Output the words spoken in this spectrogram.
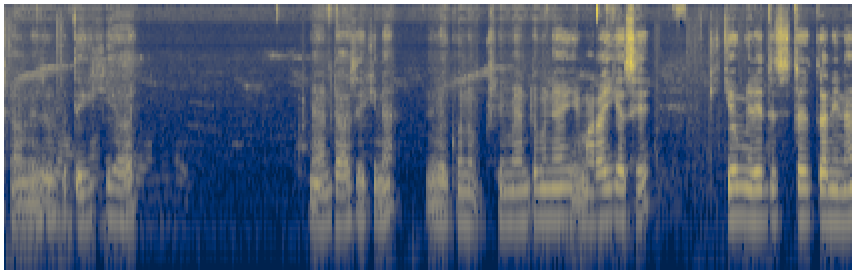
সামনে যাব দেখি কি হয়। ম্যানটা আছে কিনা? কোনো সেই ম্যানটা মানে মারাই গেছে। কি কেউ মেরে দিচ্ছে তা জানি না।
